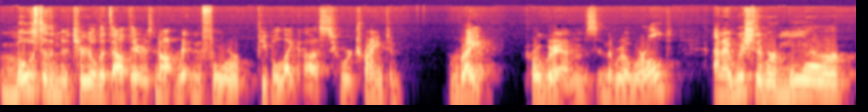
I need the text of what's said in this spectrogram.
most of the material that's out there is not written for people like us who are trying to write programs in the real world. And I wish there were more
